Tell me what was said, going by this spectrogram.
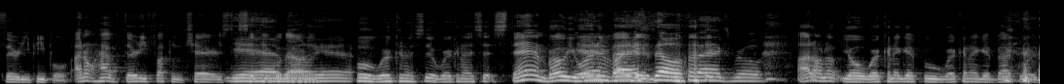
thirty people? I don't have thirty fucking chairs to sit people bro. down. And, yeah. oh, where can I sit? Where can I sit? Stand, bro. You yeah, weren't invited. Facts, no, Like, facts, bro. I don't know. Yo, where can I get food? Where can I get backwoods?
